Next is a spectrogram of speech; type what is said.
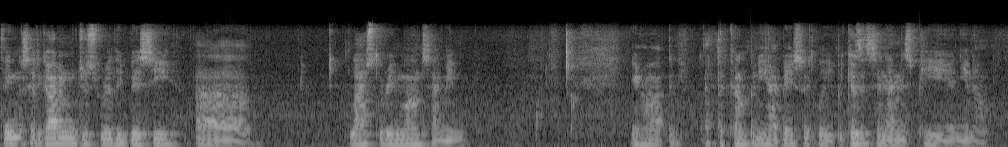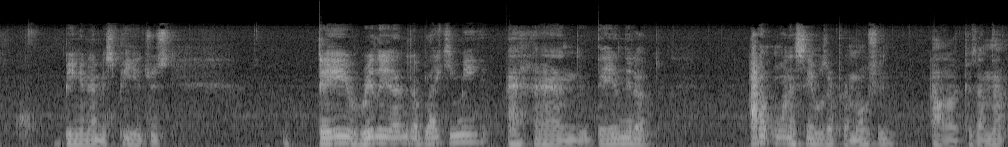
Things had gotten just really busy uh, last three months. I mean, you know, at the at the company, I basically because it's an MSP and you know, being an MSP, it just they really ended up liking me and they ended up. I don't want to say it was a promotion because I'm not.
